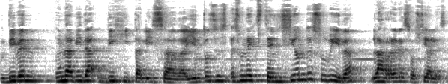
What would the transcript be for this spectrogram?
viven una vida digitalizada y entonces es una extensión de su vida las redes sociales.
